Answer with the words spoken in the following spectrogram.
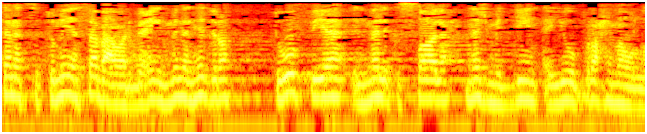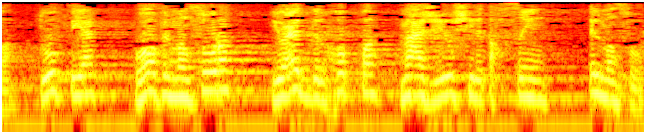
سنة 647 من الهجرة توفي الملك الصالح نجم الدين أيوب رحمه الله. توفي وهو في المنصورة يعد الخطة مع جيوشه لتحصين المنصورة.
